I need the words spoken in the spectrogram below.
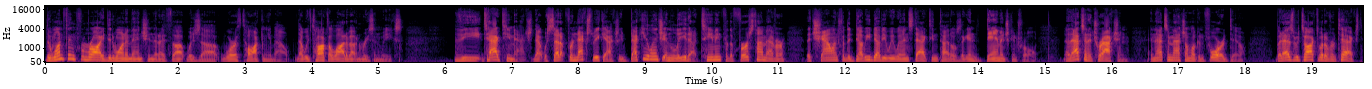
The one thing from Raw I did want to mention that I thought was uh, worth talking about that we've talked a lot about in recent weeks the tag team match that was set up for next week, actually. Becky Lynch and Lita teaming for the first time ever, the challenge for the WWE Women's Tag Team titles against Damage Control. Now, that's an attraction, and that's a match I'm looking forward to. But as we talked about over text,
